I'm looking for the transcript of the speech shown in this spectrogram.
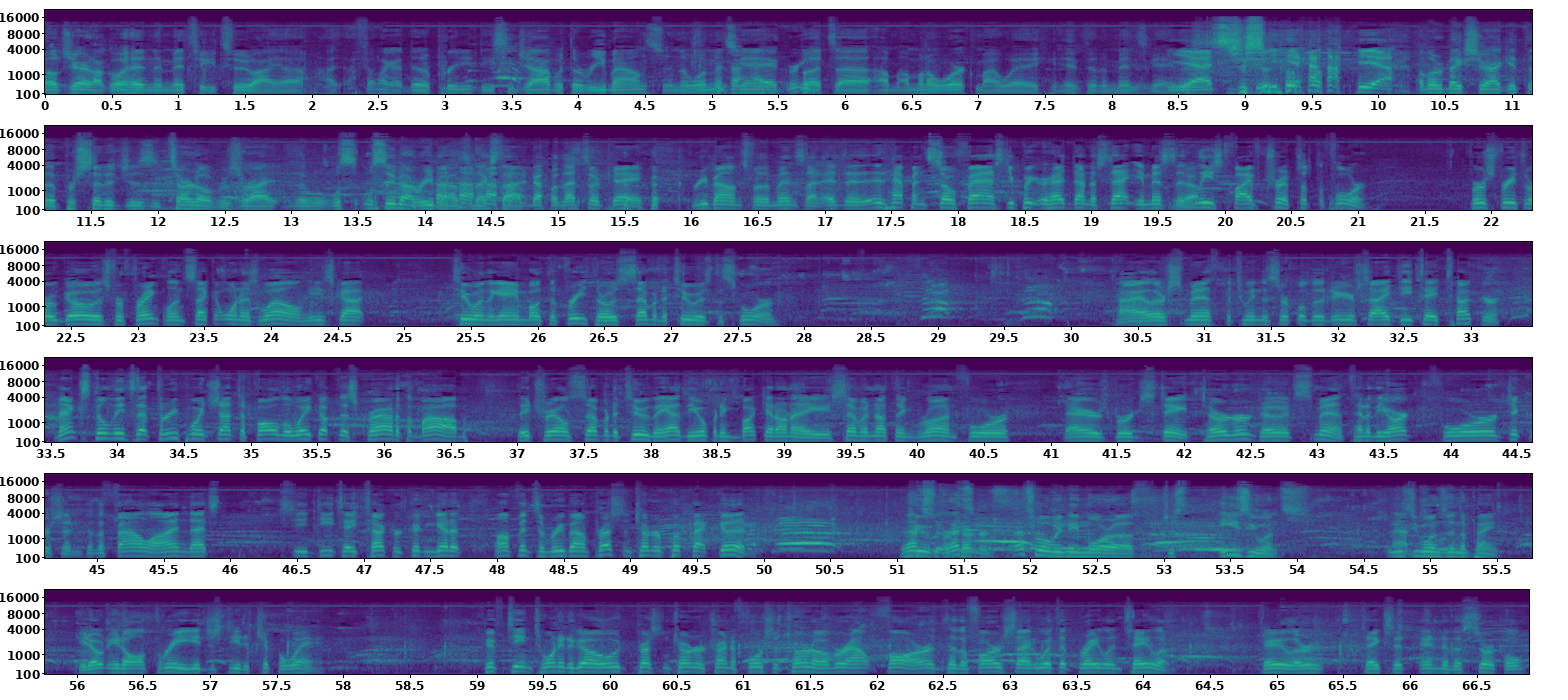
Well, Jared, I'll go ahead and admit to you too. I uh, I, felt like I did a pretty decent job with the rebounds in the women's game. I agree. But uh, I'm, I'm going to work my way into the men's game. Yeah, just- yeah, yeah. I'm going to make sure I get the percentages and turnovers right. We'll, we'll, we'll see about rebounds next time. no, that's okay. Rebounds for the men's side. It, it happens so fast. You put your head down to stat, you miss Yeah. at least five trips up the floor. First free throw goes for Franklin. Second one as well. He's got two in the game. Both the free throws. Seven to two is the score. Tyler Smith between the circle to the near side. DT Tucker. Max still needs that three-point shot to fall to wake up this crowd at the Bob. They trailed seven to two. They had the opening bucket on a seven nothing run for Dyersburg State. Turner to Smith. Head of the arc for Dickerson to the foul line. That's see, DT Tucker couldn't get it. Offensive rebound. Preston Turner put back good. That's, Two for that's, Turner. that's what we need more of. Just easy ones. Easy ones in the paint. You don't need all three, you just need a chip away. 15 20 to go. Preston Turner trying to force a turnover out far to the far side with it, Braylon Taylor. Taylor takes it into the circle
